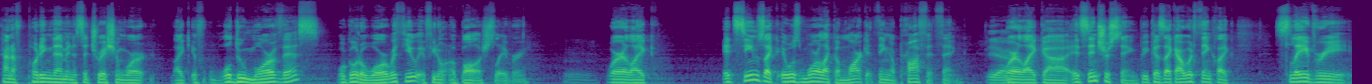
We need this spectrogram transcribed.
kind of putting them in a situation where like if we'll do more of this, we'll go to war with you if you don't abolish slavery. Where like it seems like it was more like a market thing, a profit thing. Yeah. Where like uh, it's interesting because like I would think like slavery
